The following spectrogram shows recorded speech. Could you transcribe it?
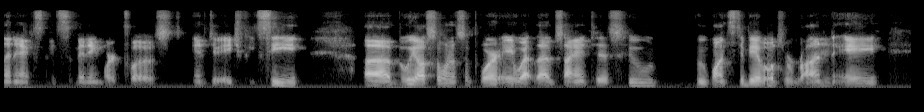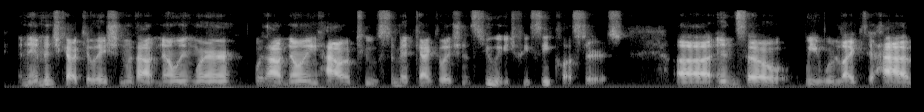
Linux and submitting workflows into HPC. Uh, but we also want to support a wet lab scientist who who wants to be able to run a an image calculation without knowing where without knowing how to submit calculations to HPC clusters. Uh, and so we would like to have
